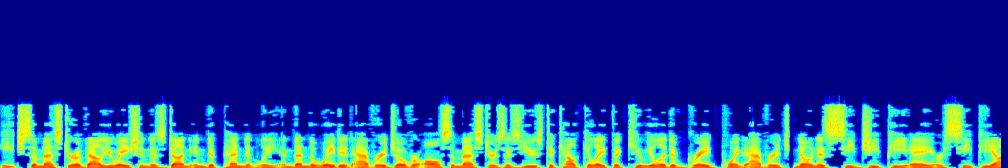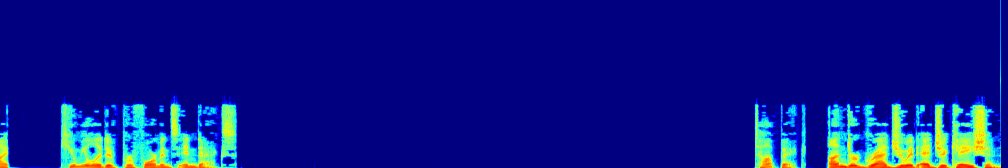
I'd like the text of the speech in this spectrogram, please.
Each semester evaluation is done independently and then the weighted average over all semesters is used to calculate the cumulative grade point average known as CGPA or CPI cumulative performance index. Topic: Undergraduate education.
